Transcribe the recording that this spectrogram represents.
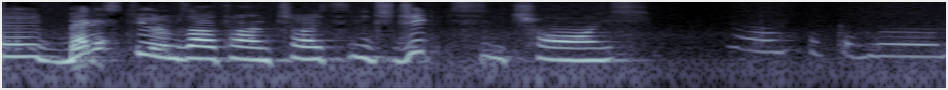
e, ben istiyorum zaten çay. Sen içecek misin çay? Bakalım.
